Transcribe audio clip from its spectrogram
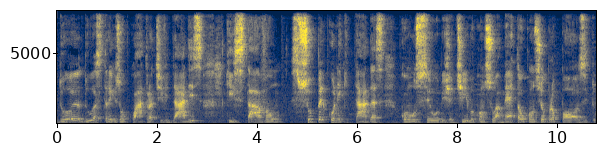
duas, três ou quatro atividades que estavam super conectadas com o seu objetivo, com sua meta ou com seu propósito,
